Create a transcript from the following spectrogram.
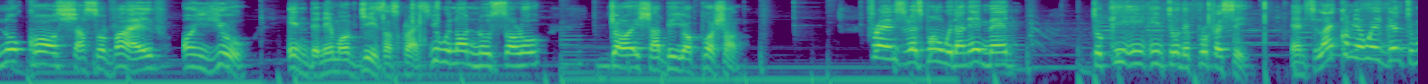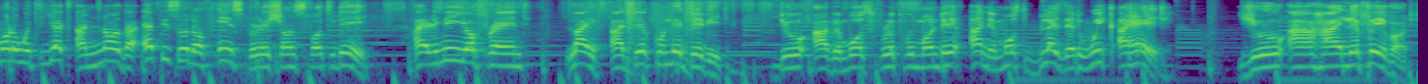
no cause shall survive on you in the name of Jesus Christ. You will not know sorrow, joy shall be your portion. Friends, respond with an amen to key in into the prophecy. And till I come your way again tomorrow with yet another episode of Inspirations for Today, I remain your friend, Life Adekunle David. Do have a most fruitful Monday and a most blessed week ahead. You are highly favored.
